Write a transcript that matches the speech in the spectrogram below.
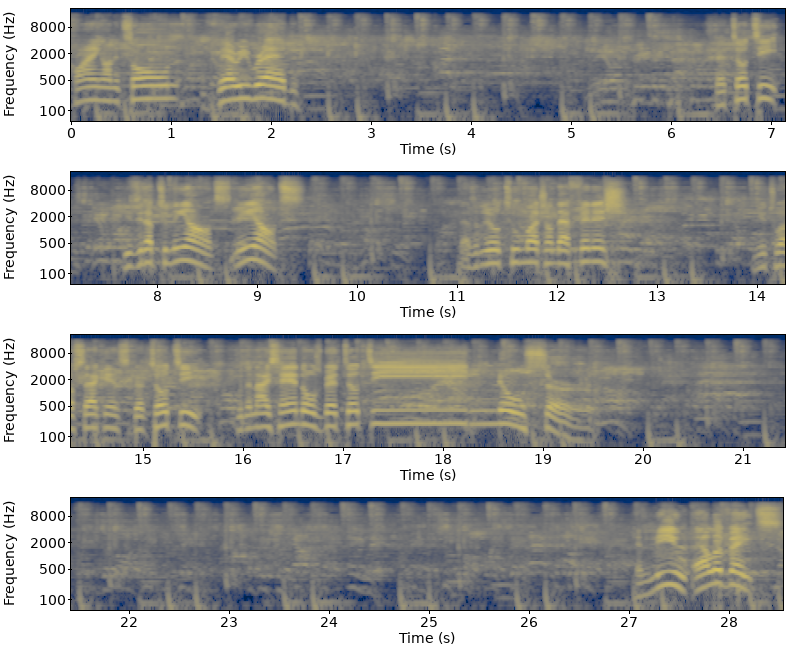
crying on its own, very red. Bertotti gives it up to Leons. Leons does a little too much on that finish. New 12 seconds. Bertotti with the nice handles. Bertotti, no sir. And Liu elevates.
